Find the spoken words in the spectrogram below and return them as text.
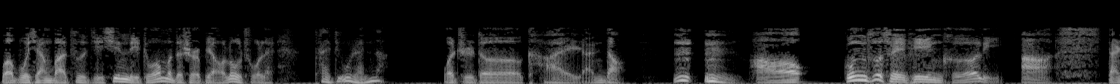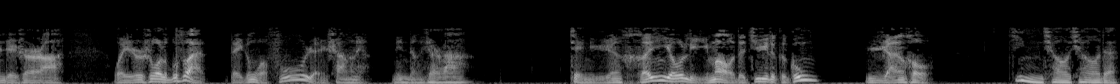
我不想把自己心里琢磨的事表露出来。太丢人了，我只得慨然道：“嗯嗯，好，工资水平合理啊，但这事儿啊，我一人说了不算，得跟我夫人商量。您等信儿吧。这女人很有礼貌的鞠了个躬，然后静悄悄的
